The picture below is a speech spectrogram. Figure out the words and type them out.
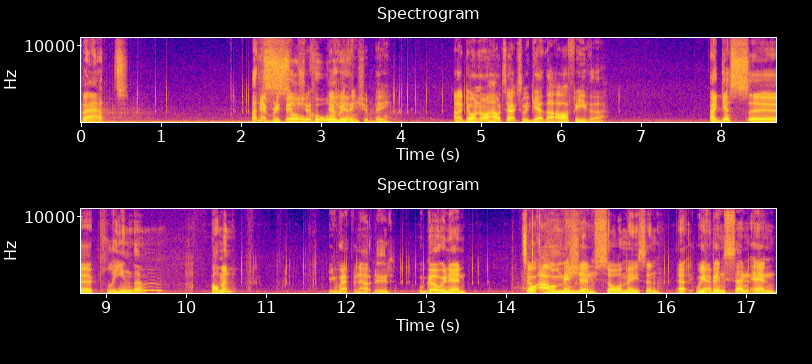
bat. That is Everything so should. cool. Everything yeah. should be. And I don't know how to actually get that off either. I guess uh, clean them. Common. Your weapon out, dude. We're going in. So our You mission, so amazing. Uh, we've yeah. been sent in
